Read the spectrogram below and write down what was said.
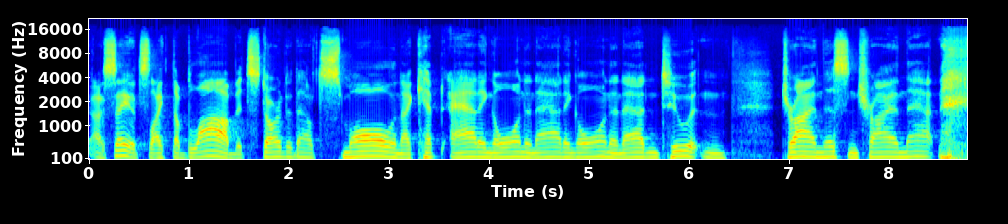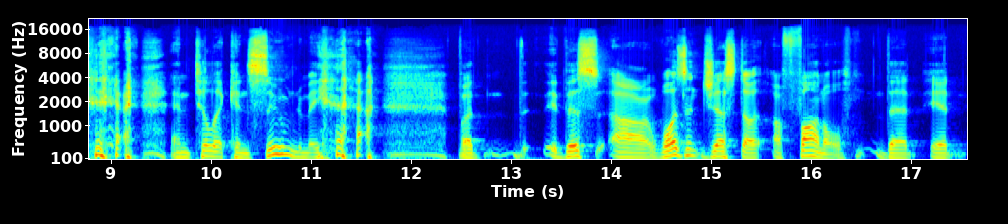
I, say it's like the blob. It started out small and I kept adding on and adding on and adding to it and trying this and trying that until it consumed me. but th- this uh, wasn't just a, a funnel, that it,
